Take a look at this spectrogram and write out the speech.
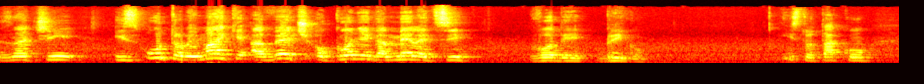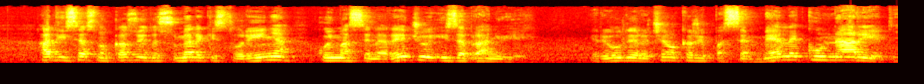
znači, iz utrobe majke, a već oko njega meleci vode brigu. Isto tako, Hadis jasno kazuje da su meleki stvorenja kojima se naređuje i zabranjuje. Jer je ovdje rečeno, kaže, pa se meleku naredi.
